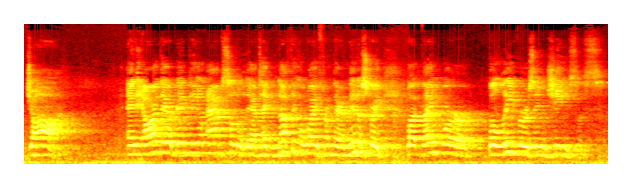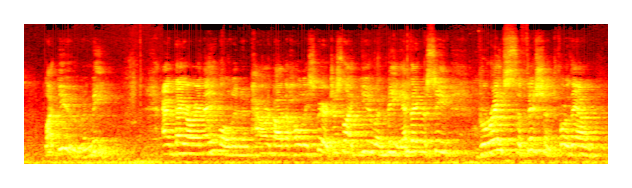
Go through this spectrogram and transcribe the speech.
John. And are they a big deal? Absolutely. I take nothing away from their ministry, but they were believers in Jesus, like you and me. And they are enabled and empowered by the Holy Spirit, just like you and me. And they receive grace sufficient for them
